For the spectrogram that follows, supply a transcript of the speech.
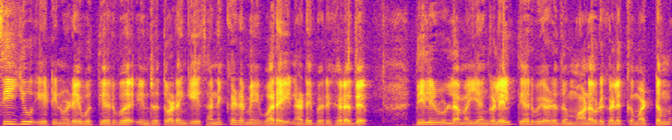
சியுஇடி நுழைவுத் தேர்வு இன்று தொடங்கி சனிக்கிழமை வரை நடைபெறுகிறது. தில்லியில் உள்ள மையங்களில் தேர்வு எழுதும் மாணவர்களுக்கு மட்டும்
